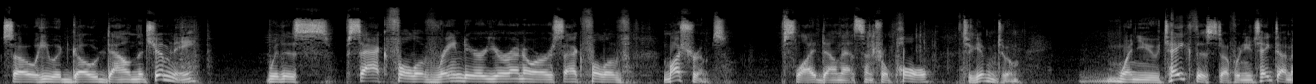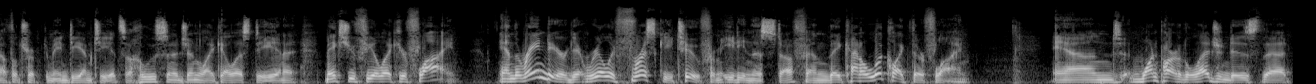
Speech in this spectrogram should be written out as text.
So he would go down the chimney with his sack full of reindeer urine or a sack full of mushrooms slide down that central pole to give them to them. When you take this stuff, when you take dimethyltryptamine, DMT, it's a hallucinogen like LSD, and it makes you feel like you're flying. And the reindeer get really frisky too from eating this stuff, and they kind of look like they're flying. And one part of the legend is that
